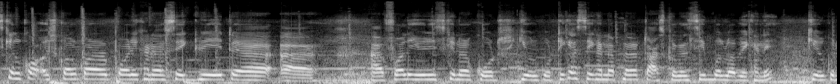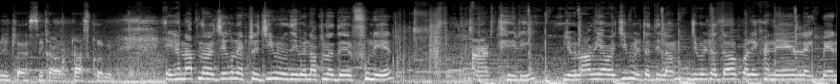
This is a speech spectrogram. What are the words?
স্কেল স্কল করার পর এখানে আছে গ্রেট ফলে your scanner code QR code ঠিক আছে? এখানে আপনারা টাচ করবেন সিম্পলভাবে এখানে। কিউর কোড আছে টাচ করবেন। এখানে আপনারা যে কোনো একটা জিমেল দিবেন আপনাদের ফোনের আর থ্রি যেমন আমি আমার জিমেলটা দিলাম। জিমেলটা দেওয়ার পর এখানে লিখবেন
